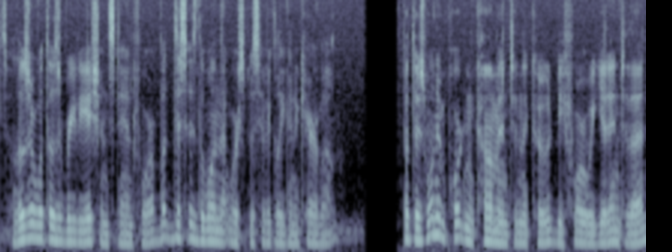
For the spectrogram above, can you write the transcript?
So those are what those abbreviations stand for, but this is the one that we're specifically going to care about. But there's one important comment in the code before we get into that,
